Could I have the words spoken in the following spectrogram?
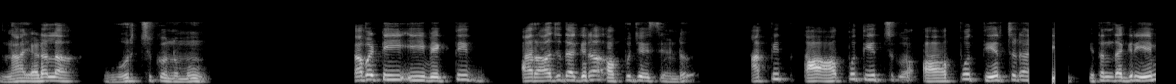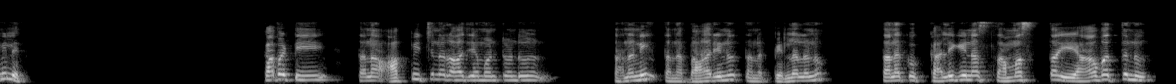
నా ఎడల ఓర్చుకొనుము. కాబట్టి ఈ వ్యక్తి ఆ రాజు దగ్గర అప్పు చేసిండు. అప్పి ఆ అప్పు తీర్చుకో ఆ అప్పు తీర్చడానికి ఇతని దగ్గర ఏమీ లేదు. కాబట్టి తన అప్పు ఇచ్చిన రాజు ఏమంటుండు? తనని తన భార్యను తన పిల్లలను తనకు కలిగిన సమస్త యావత్తును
